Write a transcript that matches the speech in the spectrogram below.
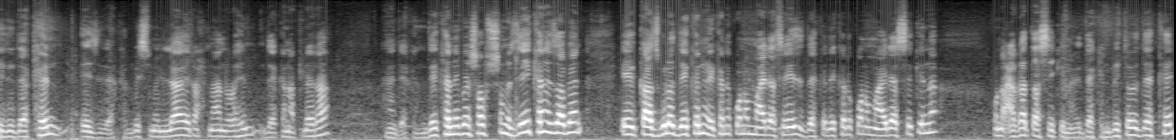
এই যে দেখেন, এই যে দেখেন। বিসমিল্লাহ রহমান রহিম। দেখেন আপনারা। হ্যাঁ দেখেন। দেখে নেবেন সবসময় যেখানে যাবেন, এই কাজগুলো দেখে নেবেন এখানে কোনো মায়ের আছে? এই যে দেখেন, এখানে কোনো মায়ের আছে কি না কোনো আঘাত আছে কিনা? এই দেখেন, ভিতরে দেখেন।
